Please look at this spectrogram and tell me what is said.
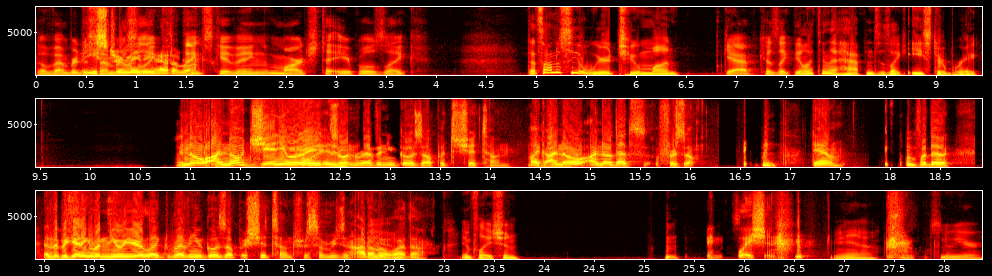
November, Easter, December, is maybe? like I don't know. Thanksgiving. March to April is like that's honestly a weird two month gap because like the only thing that happens is like Easter break. I know. I know. January Oh, is when revenue goes up a shit ton. Like I know. I know that's for some. Damn. For the at the beginning of a new year, like revenue goes up a shit ton for some reason. I don't know why though. Inflation. Inflation. Yeah, it's new year.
